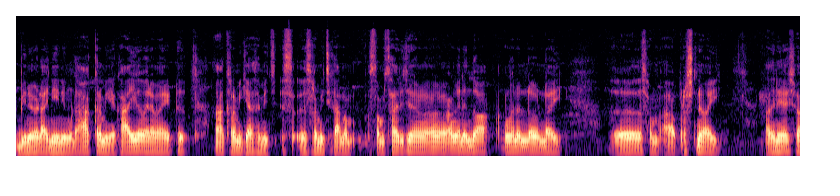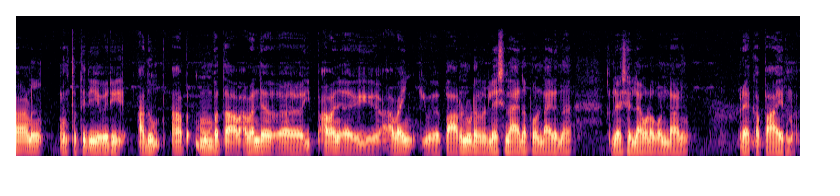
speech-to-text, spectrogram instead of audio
ബിനോയുടെ അനിയനും കൂടെ ആക്രമിക്കുക കായികപരമായിട്ട് ആക്രമിക്കാൻ ശ്രമിച്ച് ശ്രമിച്ചു. കാരണം സംസാരിച്ച് അങ്ങനെ എന്തോ അങ്ങനെ എന്തോ ഉണ്ടായി പ്രശ്നമായി. അതിനുശേഷമാണ് മൊത്തത്തിൽ ഇവർ അതും ആ മുമ്പത്തെ അവ- അവന്റെ അവൻ അവൻ പാറിനൂടെ റിലേഷനിലായിരുന്നപ്പോൾ ഉണ്ടായിരുന്ന റിലേഷൻ എല്ലാം കൂടെ കൊണ്ടാണ് ബ്രേക്കപ്പ് ആയിരുന്നത്.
